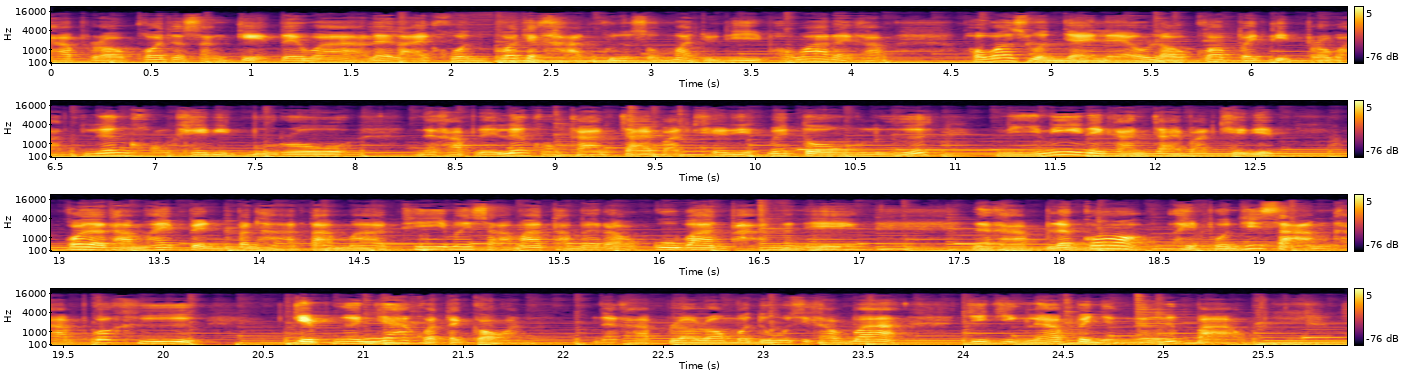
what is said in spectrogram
ครับเราก็จะสังเกตได้ว่าหลาย ๆ คนก็จะขาดคุณสมบัติอยู่ดี เพราะว่าอะไรครับ เพราะว่าส่วนใหญ่แล้วเราก็ไปติดประวัติเรื่องของเครดิตบูโรนะครับในเรื่องของการจ่ายบัตรเครดิตไม่ตรง หรือหนีหนี้ในการจ่ายบัตรเครดิต ก็จะทำให้เป็นปัญหาตามมาที่ไม่สามารถทำให้เรากู้บ้านผ่านนั่นเองนะครับแล้วก็เหตุผลที่ 3 ครับก็คือ เก็บเงินยากกว่าแต่ก่อน นะครับ เราลองมาดูสิครับว่าจริง ๆ แล้วเป็นอย่างนั้นหรือเปล่า จ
